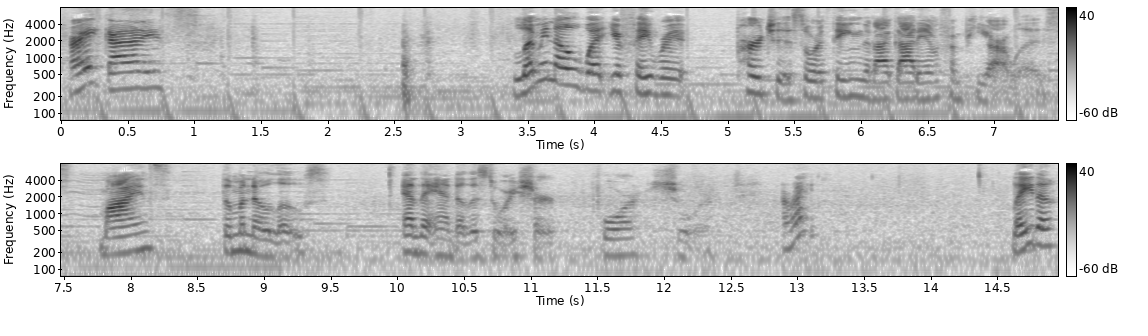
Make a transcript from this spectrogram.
All right, guys. Let me know what your favorite purchase or thing that I got in from PR was. Mine's the Manolos and the end of the story shirt for sure. All right, later.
